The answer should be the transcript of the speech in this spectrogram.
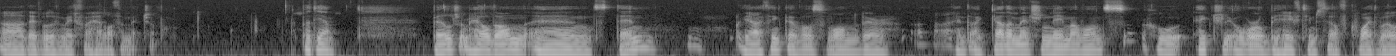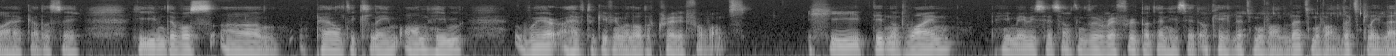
uh, that would have made for a hell of a matchup. But yeah, Belgium held on, and then, yeah, I think there was one where, and I gotta mention Neymar once, who actually overall behaved himself quite well. I gotta say, he even there was um, a penalty claim on him, where I have to give him a lot of credit for once. he did not whine. He maybe said something to the referee, but then he said, "Okay, let's move on. Let's move on. Let's play. Let,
